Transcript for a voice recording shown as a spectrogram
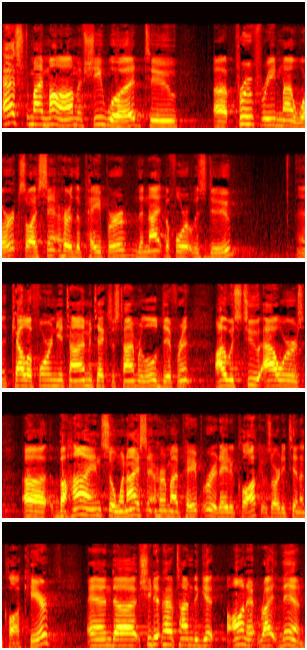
asked my mom if she would to uh, proofread my work. So I sent her the paper the night before it was due. Uh, California time and Texas time are a little different. I was two hours uh, behind, so when I sent her my paper at 8 o'clock, it was already 10 o'clock here, and uh, she didn't have time to get on it right then.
